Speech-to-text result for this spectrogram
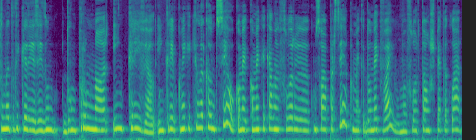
de uma delicadeza e de um, de um pormenor incrível, incrível. Como é que aquilo aconteceu? Como é, como é que aquela flor uh, começou a aparecer? Como é que, de onde é que veio? Uma flor tão espetacular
